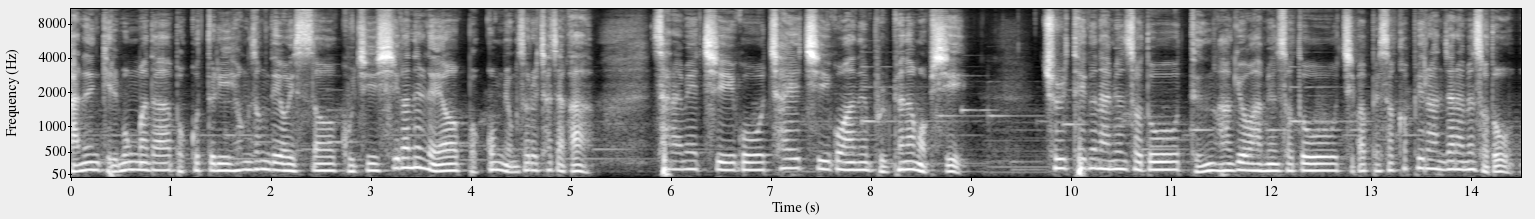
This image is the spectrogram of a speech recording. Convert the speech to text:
가는 길목마다 벚꽃들이 형성되어 있어 굳이 시간을 내어 벚꽃 명소를 찾아가 사람에 치이고 차에 치이고 하는 불편함 없이 출퇴근하면서도 등하교하면서도 집 앞에서 커피를 한잔하면서도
